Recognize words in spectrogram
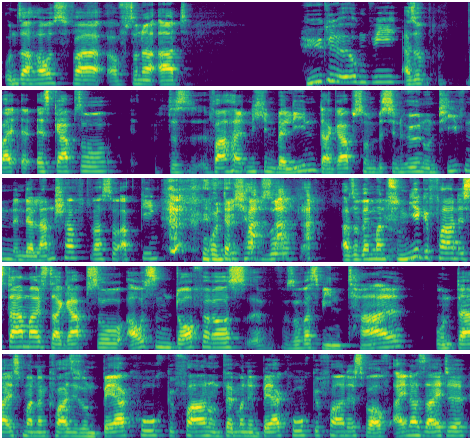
unser Haus war auf so einer Art Hügel irgendwie. Also weil äh, es gab so das war halt nicht in Berlin, da gab es so ein bisschen Höhen und Tiefen in der Landschaft, was so abging. Und ich habe so, also wenn man zu mir gefahren ist damals, da gab es so aus dem Dorf heraus äh, sowas wie ein Tal. Und da ist man dann quasi so einen Berg hochgefahren. Und wenn man den Berg hochgefahren ist, war auf einer Seite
